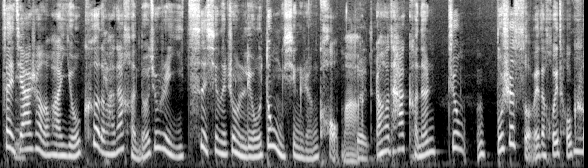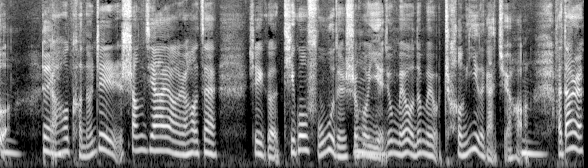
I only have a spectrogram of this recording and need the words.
再加上的话，游客的话，他很多就是一次性的这种流动性人口嘛，对，然后他可能就不是所谓的回头客。对，然后可能这商家呀，然后在这个提供服务的时候，也就没有那么有诚意的感觉哈。啊，当然，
